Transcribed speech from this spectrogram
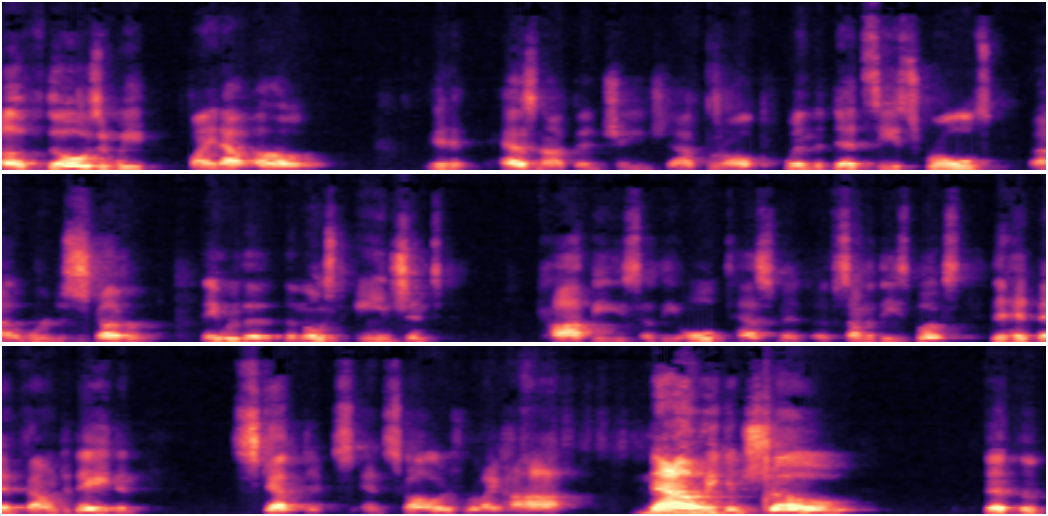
of those, and we find out, oh, it has not been changed after all. When the Dead Sea Scrolls uh, were discovered, they were the, the most ancient copies of the Old Testament of some of these books that had been found to date. And skeptics and scholars were like, ha, now we can show that the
